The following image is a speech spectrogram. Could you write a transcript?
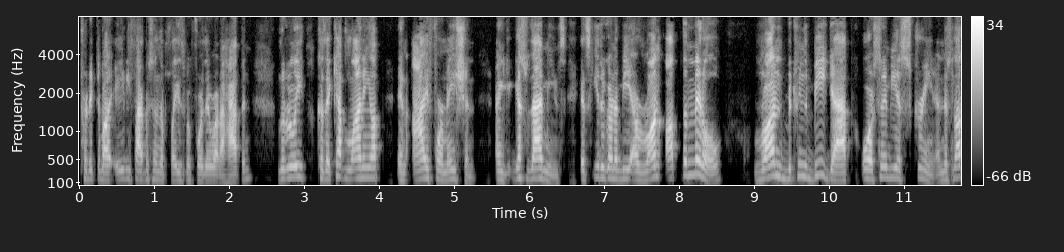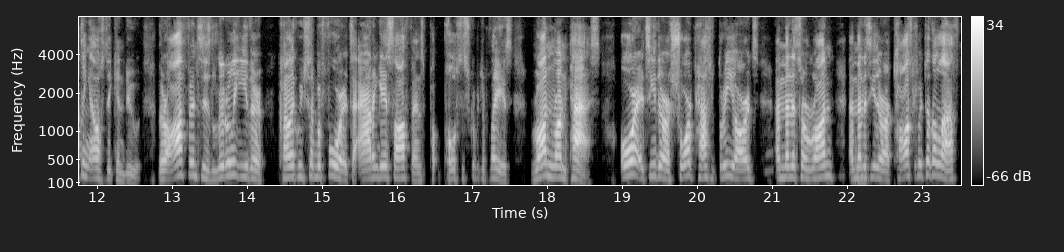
predict about 85% of the plays before they were to happen, literally, because they kept lining up in I formation. And guess what that means? It's either going to be a run up the middle, run between the B gap, or it's going to be a screen. And there's nothing else they can do. Their offense is literally either, kind of like we said before, it's an Adam Gase offense, po- post the scripted plays, run, run, pass. Or it's either a short pass for three yards, and then it's a run, and then it's either a toss play to the left,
